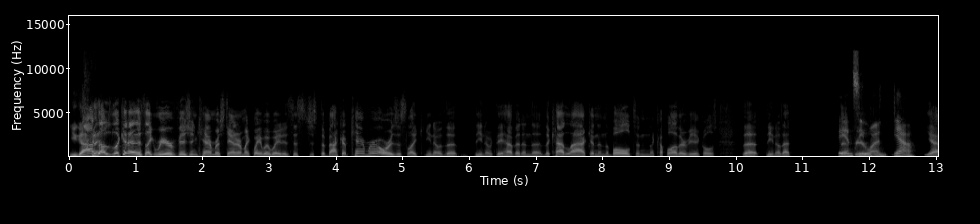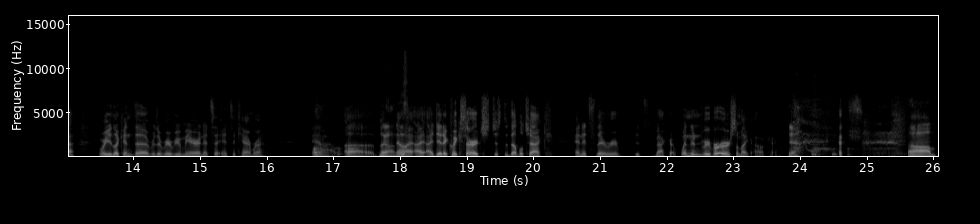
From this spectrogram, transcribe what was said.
You got it. I was looking at it, it's like rear vision camera standard. I'm like, wait, wait, wait. Is this just the backup camera, or is this like you know the you know they have it in the the Cadillac and then the Bolt and a couple other vehicles that you know that fancy that one, yeah. Yeah, where you look in the the rear view mirror and it's a it's a camera. And uh, but no, no this... I I did a quick search just to double check, and it's their rear it's backup. When in reverse, I'm like, oh, okay. Yeah. um,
